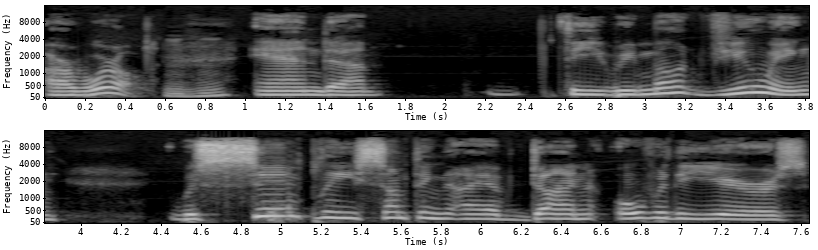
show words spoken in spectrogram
our world, mm-hmm. and uh, the remote viewing was simply something that I have done over the years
